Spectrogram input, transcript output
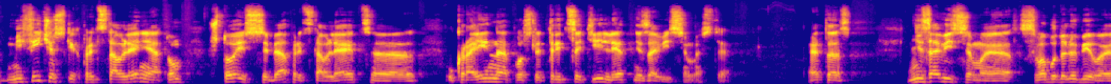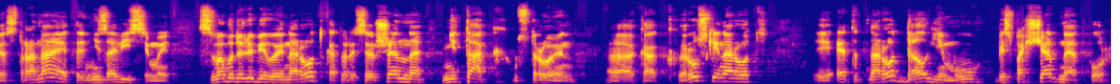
мифических представлений о том, что из себя представляет э, Украина после 30 лет независимости. Это независимая, свободолюбивая страна, это независимый свободолюбивый народ, который совершенно не так устроен, э, как русский народ. И этот народ дал ему беспощадный отпор.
